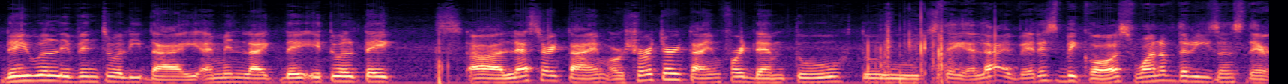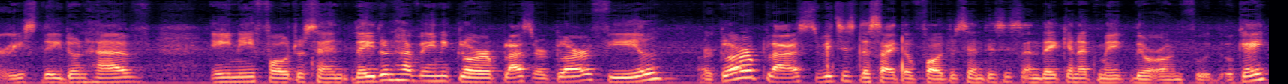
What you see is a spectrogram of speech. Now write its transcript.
they will eventually die. I mean, like they, it will take uh, lesser time or shorter time for them to to stay alive. It is because one of the reasons there is they don't have any photosynthesis. They don't have any chloroplast or chlorophyll or chloroplast, which is the site of photosynthesis, and they cannot make their own food. Okay.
